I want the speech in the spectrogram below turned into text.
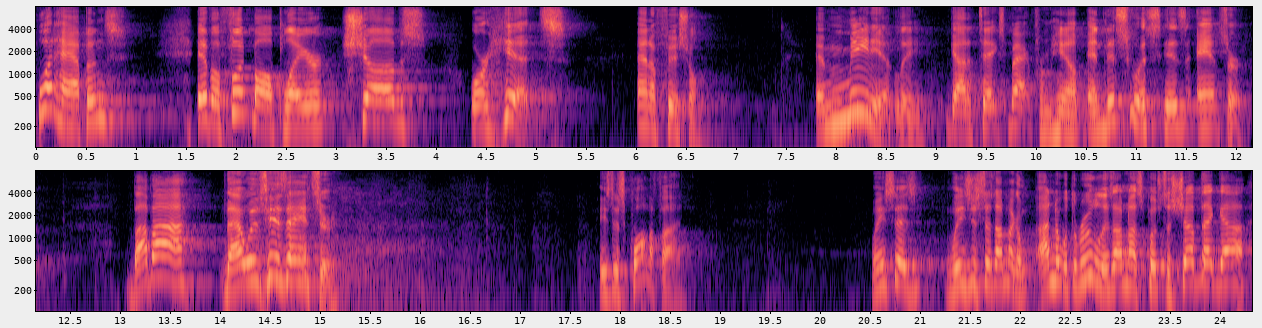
What happens if a football player shoves or hits an official. Immediately got a text back from him, and this was his answer. Bye bye. That was his answer. He's disqualified. When he says, when he just says, I'm not gonna, I know what the rule is, I'm not supposed to shove that guy,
